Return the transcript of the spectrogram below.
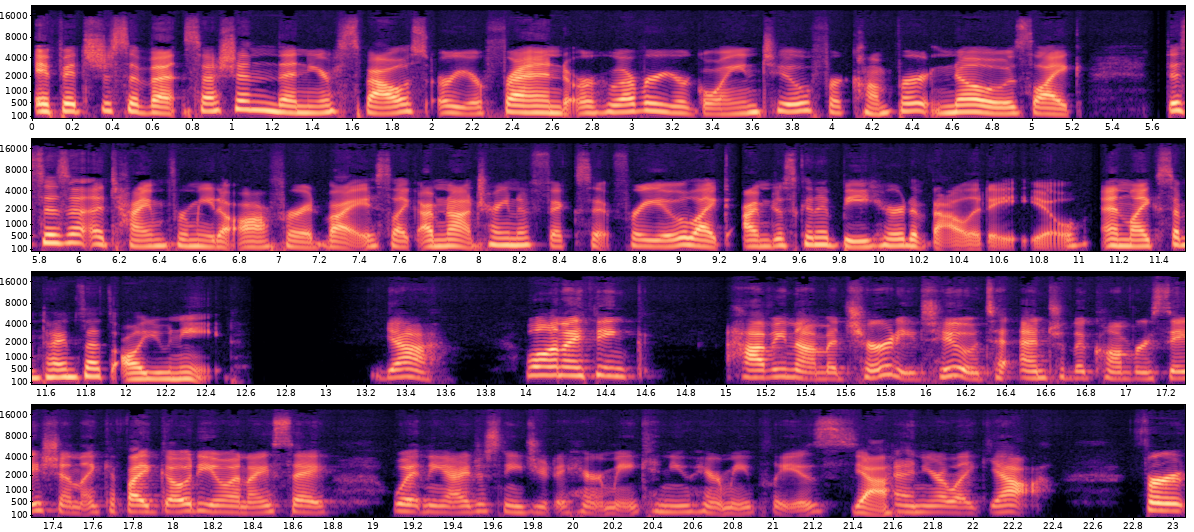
if it's just event session, then your spouse or your friend or whoever you're going to for comfort knows like this isn't a time for me to offer advice. Like I'm not trying to fix it for you. Like I'm just going to be here to validate you. And like sometimes that's all you need. Yeah. Well, and I think having that maturity too to enter the conversation. Like if I go to you and I say, Whitney, I just need you to hear me. Can you hear me, please? Yeah. And you're like, yeah. For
